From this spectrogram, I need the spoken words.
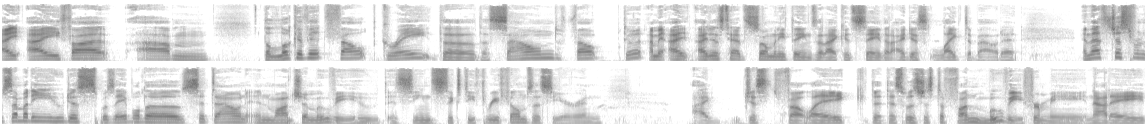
I, I thought um, the look of it felt great. The the sound felt good. I mean, I I just had so many things that I could say that I just liked about it. And that's just from somebody who just was able to sit down and watch a movie who has seen 63 films this year and I just felt like that this was just a fun movie for me, not a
